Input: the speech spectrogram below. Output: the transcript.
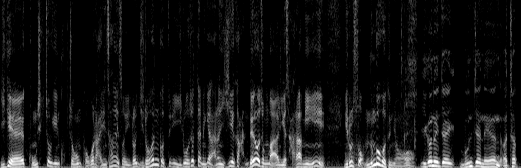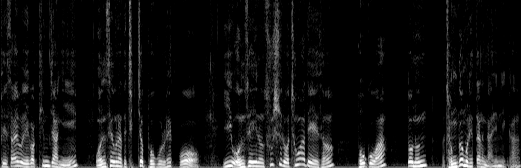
이게 공식적인 국정원 보고 라인상에서 이런 이런 것들이 이루어졌다는 게 나는 이해가 안 돼요 정말 이게 사람이 이럴 수 없는 거거든요. 이거는 이제 문제는 어차피 사이버 외곽 팀장이 원세훈한테 직접 보고를 했고 이 원세훈은 수시로 청와대에서 보고와 또는 점검을 했다는 거 아닙니까?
